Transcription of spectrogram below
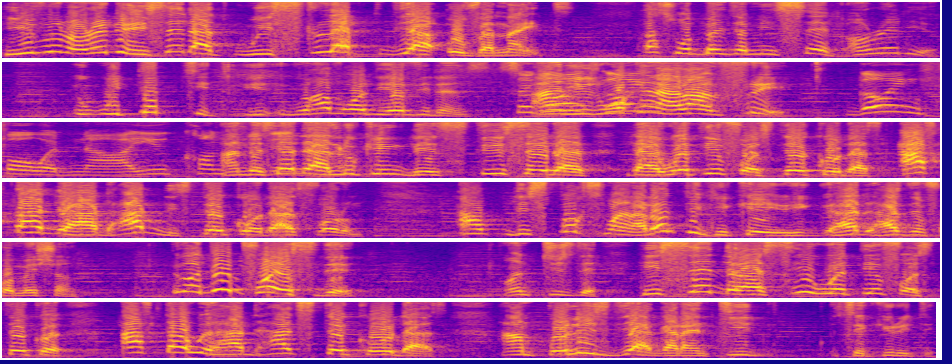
even on radio, he said that we slept there overnight. That's what Benjamin said on radio. We taped it. We have all the evidence. So and he's walking around free. Going forward now, are you confident? And they said they are looking, they still say that they are waiting for stakeholders. After they had had the stakeholders forum, uh, the spokesman, I don't think he, came, he had, has information. Because day before yesterday, on Tuesday. He said they were still waiting for stakeholders. After we had had stakeholders and police there guaranteed security.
